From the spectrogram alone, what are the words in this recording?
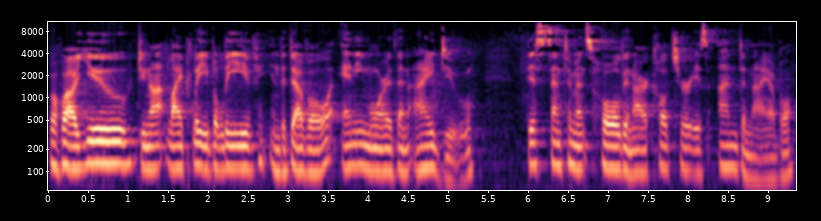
But while you do not likely believe in the devil any more than I do, this sentiment's hold in our culture is undeniable.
